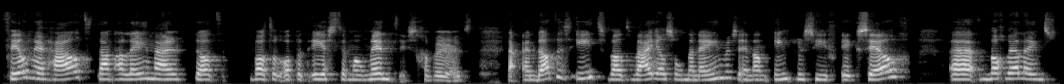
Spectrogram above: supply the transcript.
veel meer haalt dan alleen maar dat wat er op het eerste moment is gebeurd. Nou, en dat is iets wat wij als ondernemers, en dan inclusief ikzelf, uh, nog wel eens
